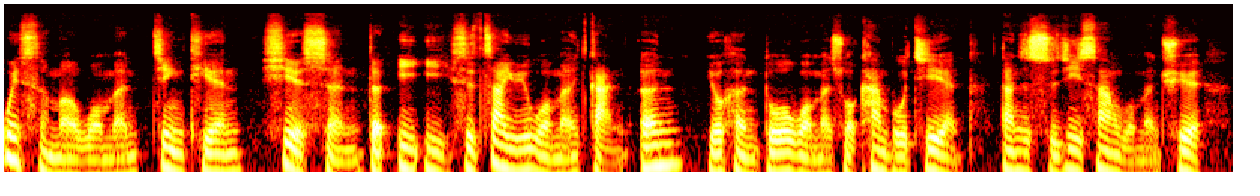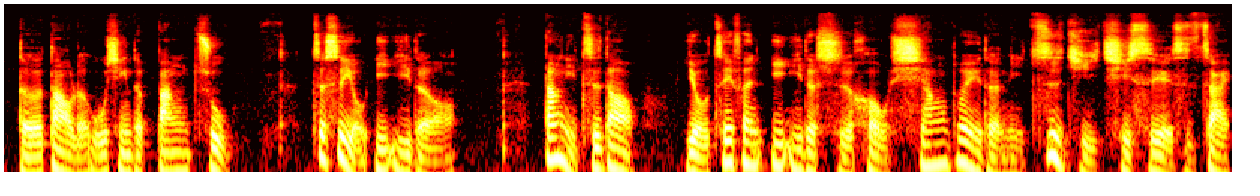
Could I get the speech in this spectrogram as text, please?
为什么我们敬天谢神的意义，是在于我们感恩有很多我们所看不见，但是实际上我们却得到了无形的帮助，这是有意义的哦。当你知道。有这份意义的时候，相对的你自己其实也是在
